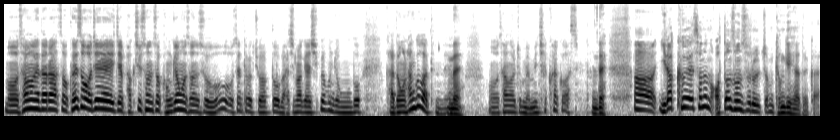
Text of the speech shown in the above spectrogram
뭐 상황에 따라서 그래서 어제 이제 박지 선수, 건경원 선수 센터백 조합도 마지막에 한 10여 분 정도 가동을 한 것 같은데 네. 어, 상황을 좀 면밀히 체크할 것 같습니다. 네. 어, 이라크에서는 어떤 선수를 좀 경계해야 될까요?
